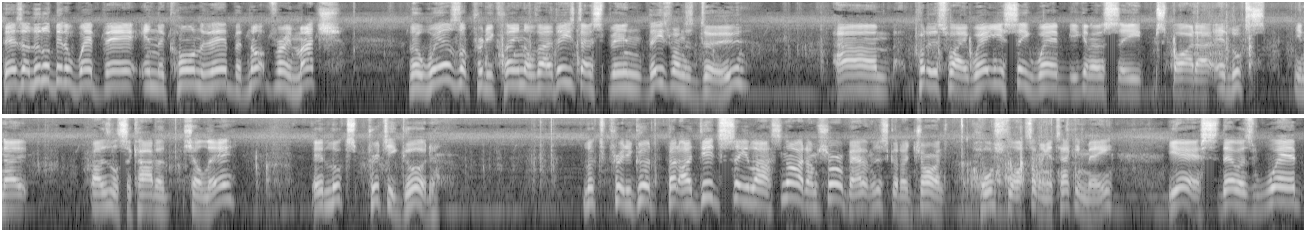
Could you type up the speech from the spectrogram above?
There's a little bit of web there in the corner there, but not very much. The wheels look pretty clean, although these don't spin. These ones do. Um, put it this way, where you see web, you're going to see spider. It looks, you know, a little cicada shell there. It looks pretty good looks pretty good. But I did see last night, I'm sure about it, I've just got a giant horsefly, something attacking me. Yes, there was web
